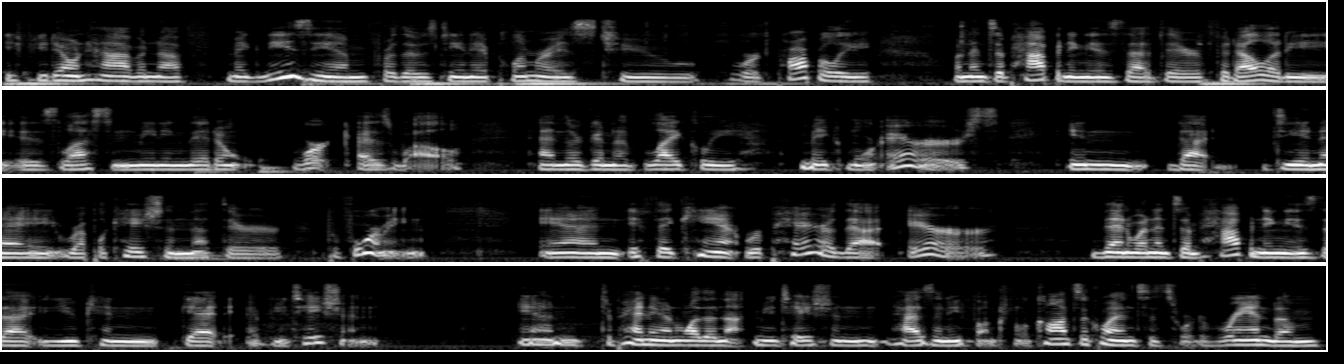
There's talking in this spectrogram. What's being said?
if you don't have enough magnesium for those DNA polymerase to work properly, what ends up happening is that their fidelity is lessened, meaning they don't work as well, and they're going to likely make more errors in that DNA replication that they're performing. And if they can't repair that error, then what ends up happening is that you can get a mutation. And depending on whether that mutation has any functional consequence, it's sort of random.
